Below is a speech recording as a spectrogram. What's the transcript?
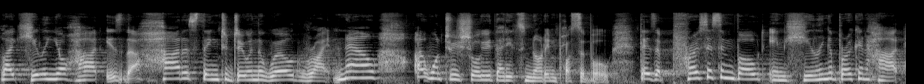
like healing your heart is the hardest thing to do in the world right now, I want to assure you that it's not impossible. There's a process involved in healing a broken heart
